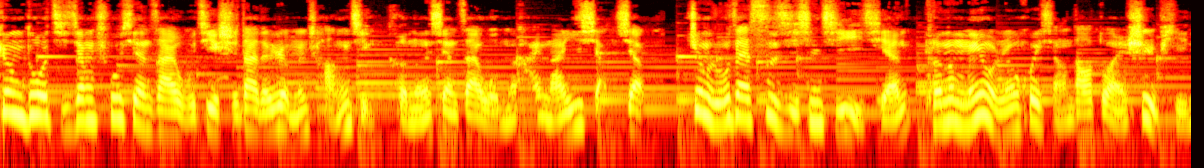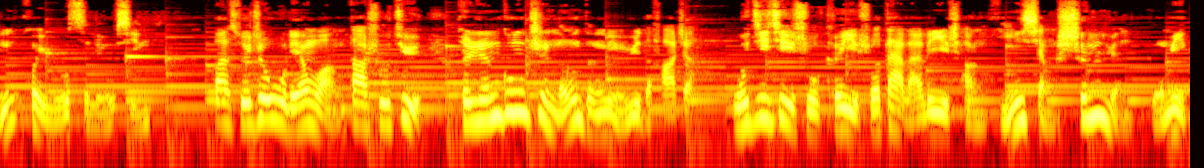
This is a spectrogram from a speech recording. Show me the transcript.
更多即将出现在五 G 时代的热门场景，可能现在我们还难以想象。正如在四 G 兴起以前，可能没有人会想到短视频会如此流行。伴随着物联网、大数据和人工智能等领域的发展，五 G 技术可以说带来了一场影响深远的革命。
